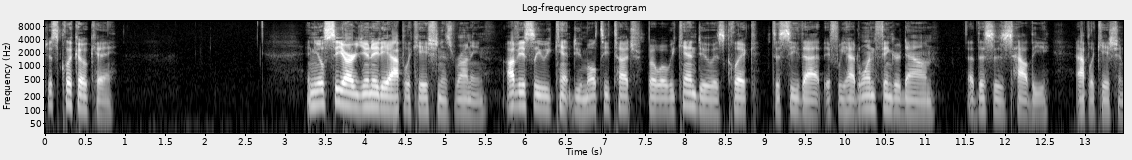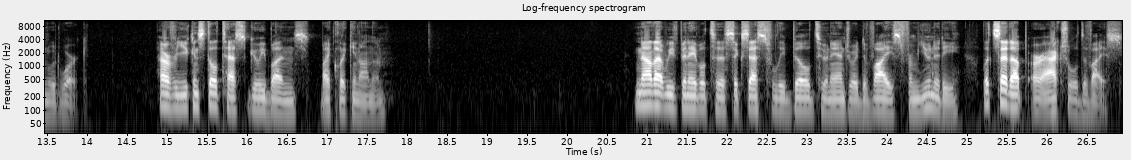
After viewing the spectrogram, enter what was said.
Just click OK. And you'll see our Unity application is running. Obviously we can't do multi-touch, but what we can do is click to see that if we had one finger down, that this is how the application would work. However, you can still test GUI buttons by clicking on them. Now that we've been able to successfully build to an Android device from Unity, let's set up our actual device.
